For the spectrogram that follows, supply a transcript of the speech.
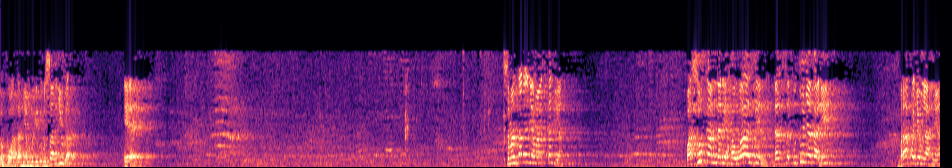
kekuatan yang begitu besar juga. Iya. Yeah. Sementara jemaah sekalian, pasukan dari Hawazin dan sekutunya tadi berapa jumlahnya?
